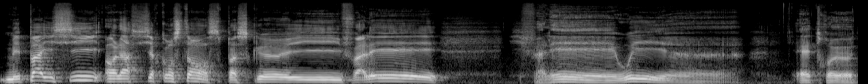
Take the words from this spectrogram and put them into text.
Mais pas ici en la circonstance, parce qu'il fallait, il fallait, oui, euh, être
